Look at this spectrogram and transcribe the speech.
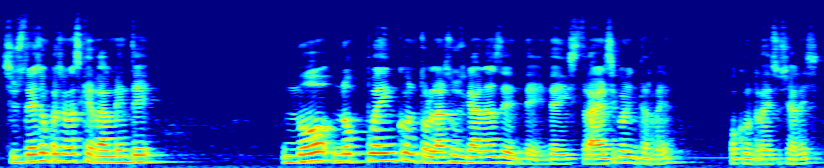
Si ustedes son personas que realmente no, no pueden controlar sus ganas de, distraerse con internet o con redes sociales,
